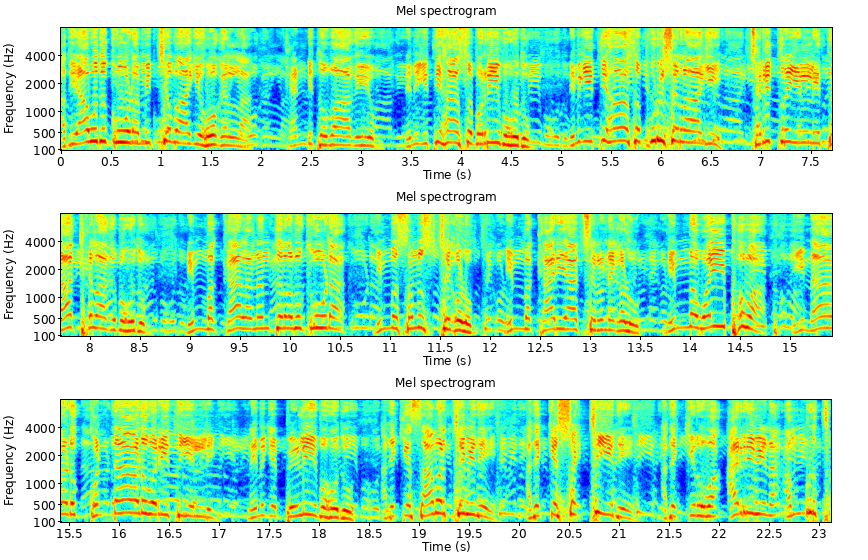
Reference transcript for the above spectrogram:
ಅದು ಯಾವುದು ಕೂಡ ಮಿಥ್ಯವಾಗಿ ಹೋಗಲ್ಲ. ಖಂಡಿತವಾಗಿಯೂ ನಿಮಗೆ ಇತಿಹಾಸ ಬರೆಯಬಹುದು. ನಿಮಗೆ ಇತಿಹಾಸ ಪುರುಷರಾಗಿ ಚರಿತ್ರೆಯಲ್ಲಿ ದಾಖಲಾಗಬಹುದು. ನಿಮ್ಮ ಕಾಲ ನಂತರವೂ ಕೂಡ ನಿಮ್ಮ ಸಂಸ್ಥೆಗಳು, ನಿಮ್ಮ ಕಾರ್ಯಾಚರಣೆಗಳು, ನಿಮ್ಮ ವೈಭವ ಈ ನಾಡು ಕೊಂಡಾಡುವ ರೀತಿಯಲ್ಲಿ ನಿಮಗೆ ಬೆಳೆಯಬಹುದು. ಅದಕ್ಕೆ ಸಾಮರ್ಥ್ಯವಿದೆ, ಅದಕ್ಕೆ ಶಕ್ತಿ ಇದೆ ಅದಕ್ಕಿರುವ ಅರಿವಿನ ಅಮೃತ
